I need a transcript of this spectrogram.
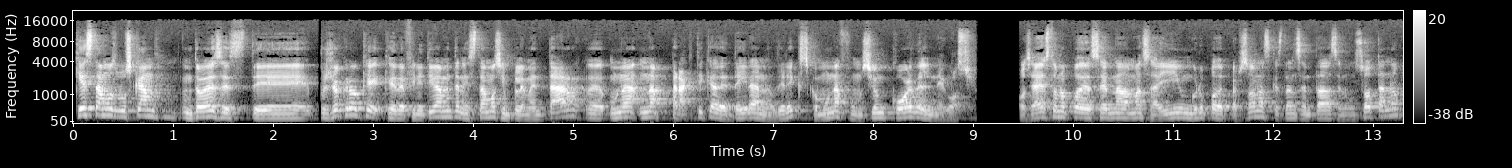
¿Qué estamos buscando? Entonces, este, pues yo creo que, definitivamente necesitamos implementar una, una práctica de Data Analytics como una función core del negocio. O sea, esto no puede ser nada más ahí un grupo de personas que están sentadas en un sótano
